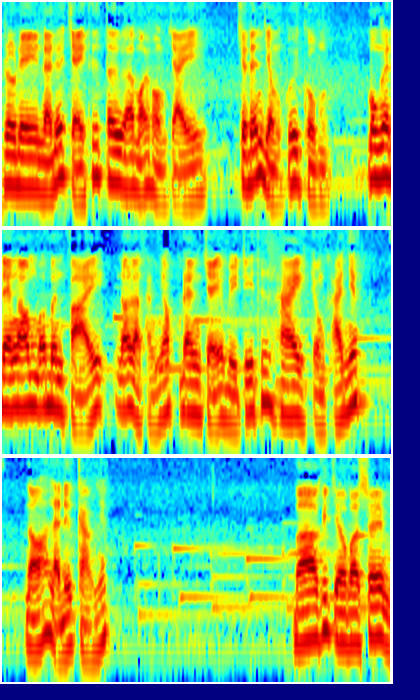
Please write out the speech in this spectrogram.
Rudy là đứa chạy thứ tư ở mỗi vòng chạy cho đến vòng cuối cùng. Một người đàn ông ở bên phải nói là thằng nhóc đang chạy ở vị trí thứ hai trong khá nhất. Nó là đứa cao nhất. Bà cứ chờ bà xem.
